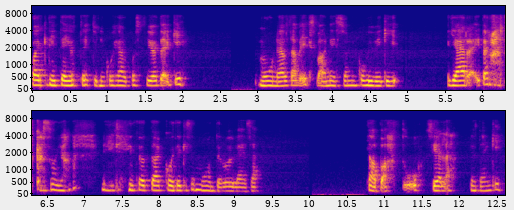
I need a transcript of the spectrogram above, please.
vaikka niitä ei ole tehty niin kuin helposti jotenkin muunneltaviksi, vaan niissä on niin kuin hyvinkin järeitä ratkaisuja, niin, niin tota, kuitenkin se muuntelu yleensä tapahtuu siellä jotenkin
